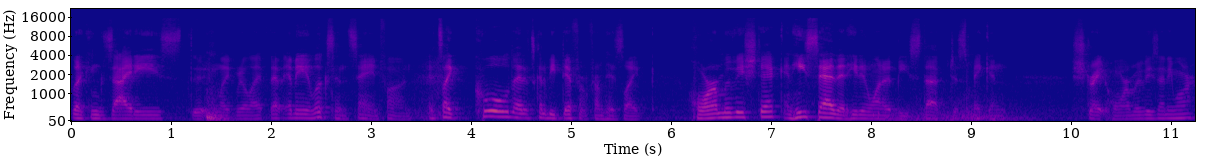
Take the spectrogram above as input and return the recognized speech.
like anxieties in like real life. That, I mean, it looks insane fun. It's like cool that it's gonna be different from his like horror movie shtick. And he said that he didn't want to be stuck just making straight horror movies anymore.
